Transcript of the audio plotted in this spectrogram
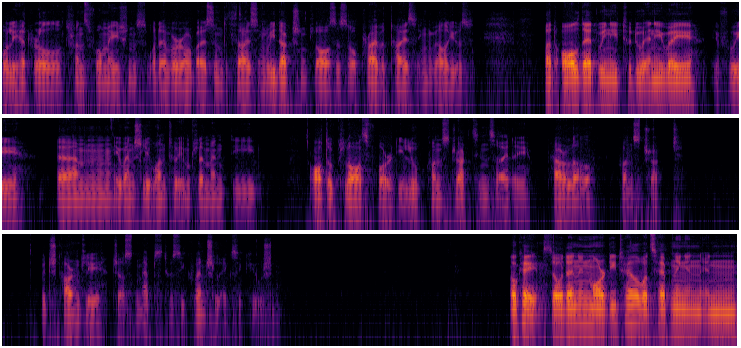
polyhedral transformations, whatever, or by synthesizing reduction clauses or privatizing values. But all that we need to do anyway if we um, eventually want to implement the auto clause for the loop constructs inside a parallel construct which currently just maps to sequential execution. Okay, so then in more detail, what's happening in, in,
